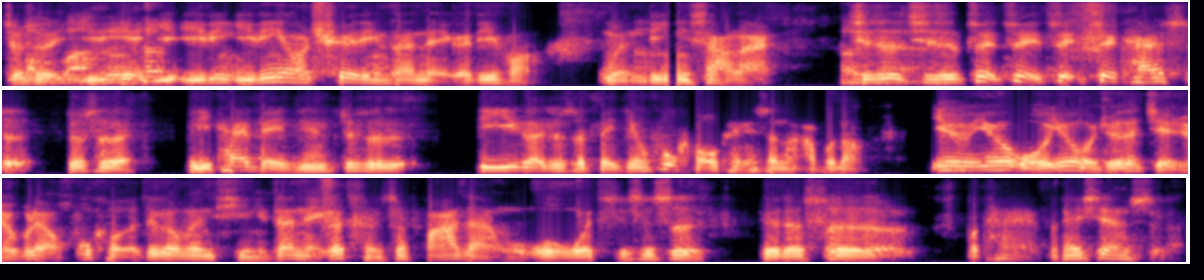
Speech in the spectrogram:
就是一定一一定一定要确定在哪个地方稳定下来。其实其实最最最最开始就是离开北京，就是第一个就是北京户口肯定是拿不到，因为因为我因为我觉得解决不了户口的这个问题，你在哪个城市发展，我我我其实是觉得是。不太不太现实的，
